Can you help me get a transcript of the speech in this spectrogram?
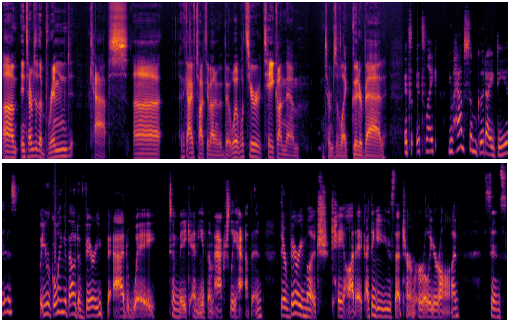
Um, in terms of the brimmed caps, uh, I think I've talked about them a bit. What, what's your take on them in terms of like good or bad? It's it's like you have some good ideas, but you're going about a very bad way to make any of them actually happen. They're very much chaotic. I think you used that term earlier on, since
